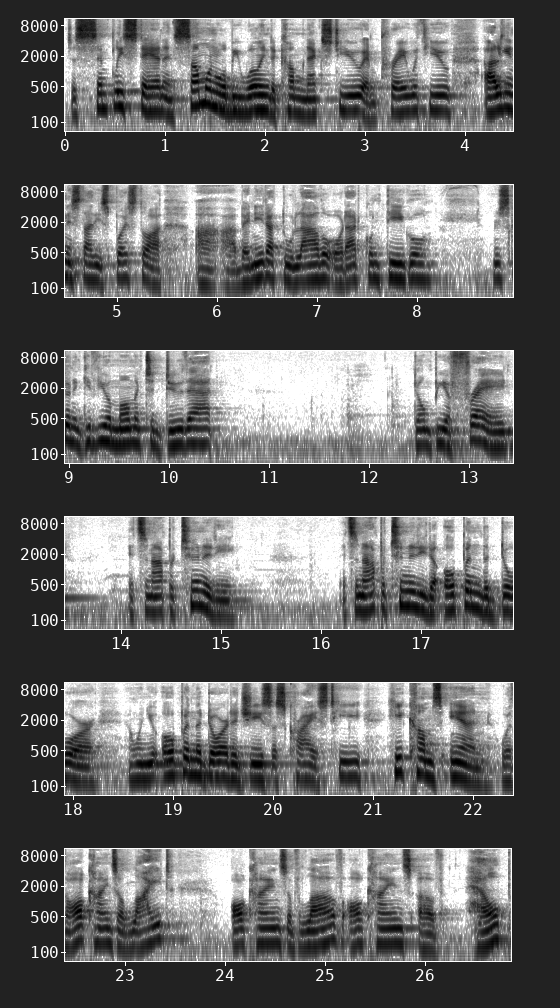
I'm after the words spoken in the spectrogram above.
Just simply stand, and someone will be willing to come next to you and pray with you. Alguien está dispuesto a, a, a venir a tu lado, orar contigo. I'm just going to give you a moment to do that. Don't be afraid. It's an opportunity. It's an opportunity to open the door. And when you open the door to Jesus Christ, He, he comes in with all kinds of light, all kinds of love, all kinds of help.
